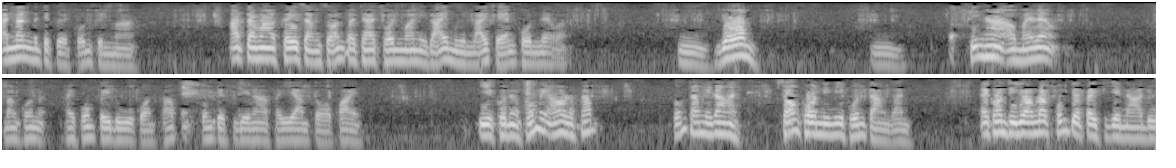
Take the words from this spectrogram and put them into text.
อันนั้นมันจะเกิดผลขึ้นมาอาตมาเคยสั่งสอนประชาชนมานี่หลายหมื่นหลายแสนคนแล้วอะอืมโยมอืมสินห้าเอาไหมแล้ว บางคนให้ผมไปดูก่อนครับ ผมจะพิจารณาพยายามต่อไป อีกคนหนึ่งผมไม่เอาหรอกครับ ผมทำไม่ได้สองคนนี้มีผลต่างกัน ไอคนที่ยอมรับ ผมจะไปพิจารณาดู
